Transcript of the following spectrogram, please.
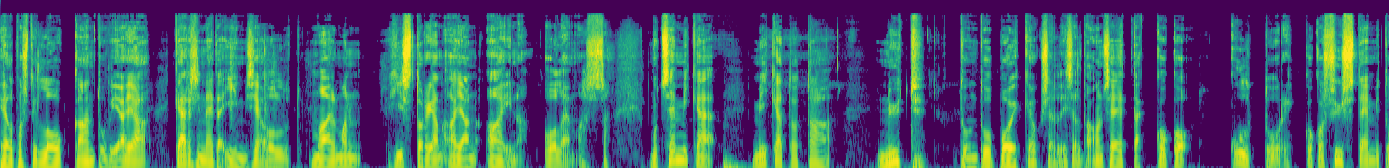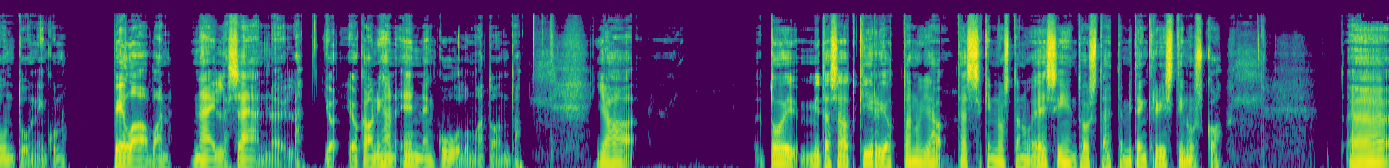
helposti loukkaantuvia ja kärsineitä ihmisiä ollut maailman historian ajan aina olemassa. Mutta se, mikä, mikä tota, nyt tuntuu poikkeukselliselta, on se, että koko kulttuuri, koko systeemi tuntuu niin kuin pelaavan näillä säännöillä, joka on ihan ennen kuulumatonta. Ja toi, mitä sä oot kirjoittanut ja tässäkin nostanut esiin tuosta, että miten kristinusko öö,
